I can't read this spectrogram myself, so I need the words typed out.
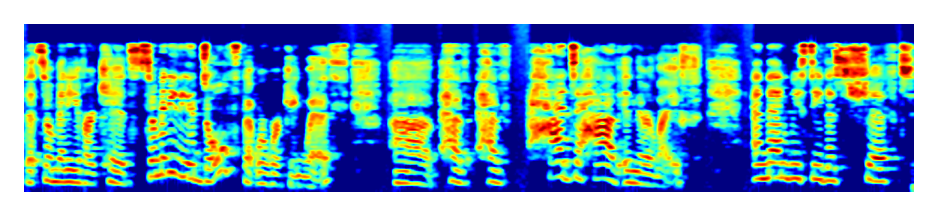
that so many of our kids, so many of the adults that we're working with, uh, have have had to have in their life. And then we see this shift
